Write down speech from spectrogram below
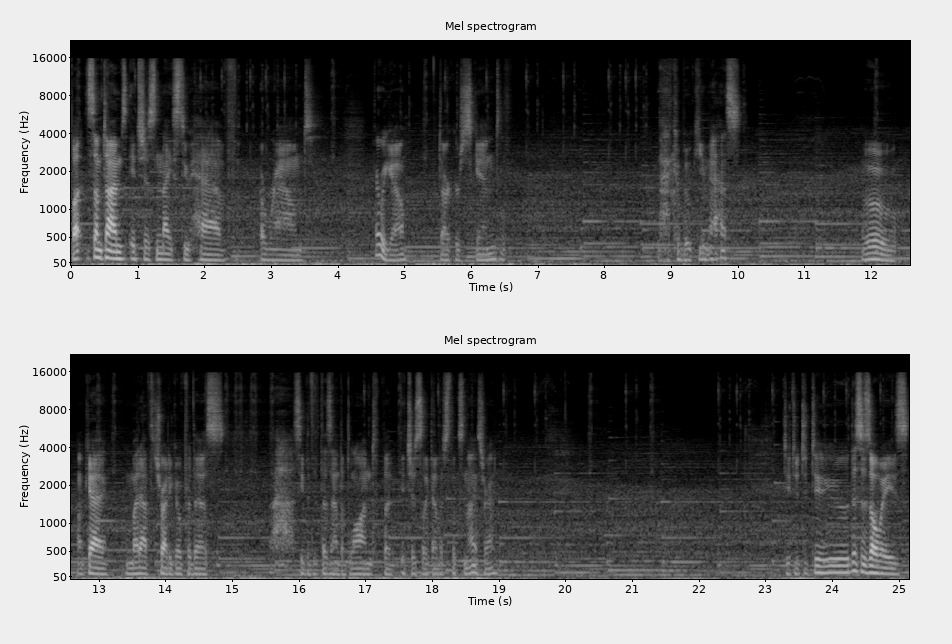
But sometimes it's just nice to have around. There we go. Darker skinned. Kabuki mask. Ooh, okay. Might have to try to go for this. Ah, see, but it doesn't have the blonde, but it's just like that just looks nice, right? Do, do, do, do. This is always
